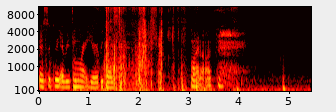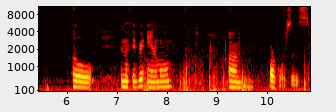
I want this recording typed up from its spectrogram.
basically everything right here because why not? Oh, and my favorite animal um, are horses.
